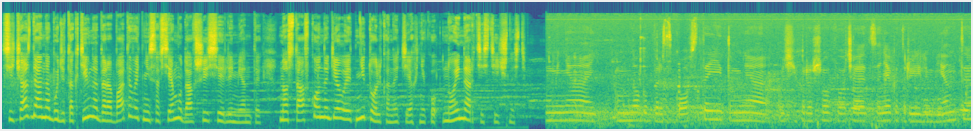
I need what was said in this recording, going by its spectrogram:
Сейчас Дана будет активно дорабатывать не совсем удавшиеся элементы, но ставку она делает не только на технику, но и на артистичность. У меня много бросков стоит, у меня очень хорошо получаются некоторые элементы,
